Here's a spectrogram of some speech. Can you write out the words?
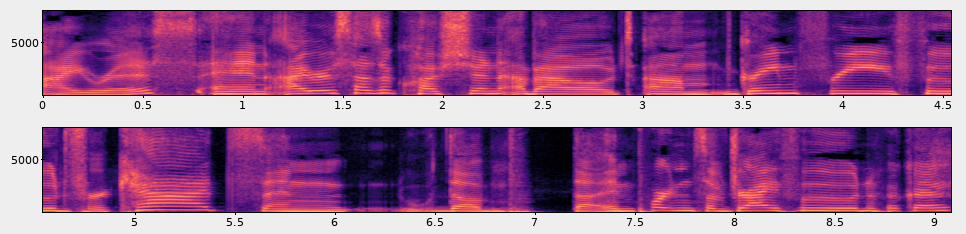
Iris. And Iris has a question about um, grain free food for cats and the, the importance of dry food. Okay.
